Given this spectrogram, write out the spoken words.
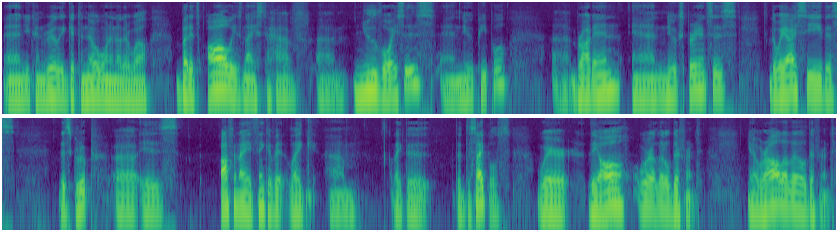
And you can really get to know one another well. But it's always nice to have um, new voices and new people uh, brought in and new experiences. The way I see this this group uh, is often I think of it like um, like the the disciples, where they all were a little different. You know, we're all a little different.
